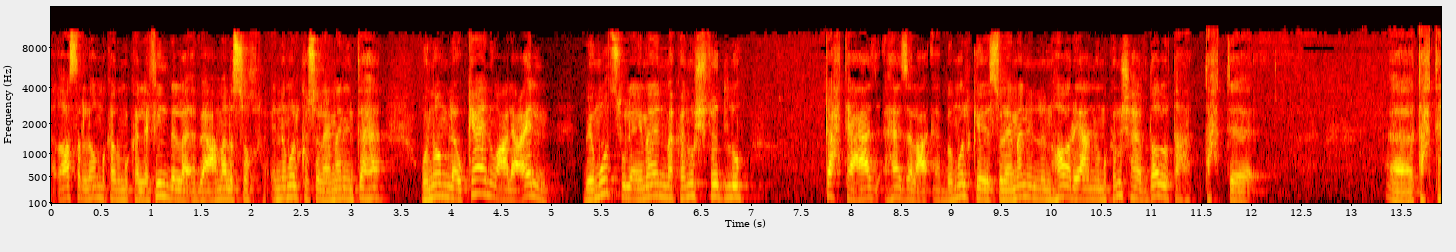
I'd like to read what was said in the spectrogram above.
الأسرة اللي هم كانوا مكلفين بأعمال السخر إن ملك سليمان انتهى وإنهم لو كانوا على علم بموت سليمان ما كانوش فضلوا تحت هذا الع... بملك سليمان اللي انهار يعني ما كانوش هيفضلوا تحت تحت, آه تحت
